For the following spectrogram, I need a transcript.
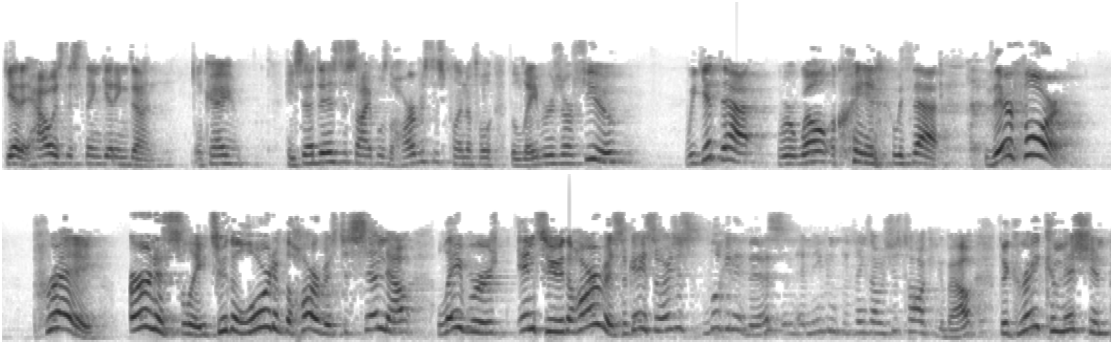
get it? How is this thing getting done? Okay? He said to his disciples, The harvest is plentiful, the laborers are few. We get that. We're well acquainted with that. Therefore, pray earnestly to the Lord of the harvest to send out laborers into the harvest. Okay, so I was just looking at this, and, and, even the things I was just talking about. The Great Commission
